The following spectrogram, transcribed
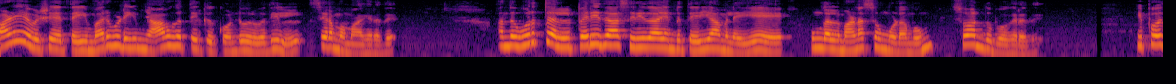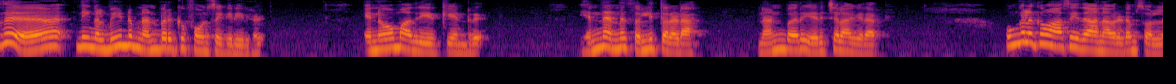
பழைய விஷயத்தை மறுபடியும் ஞாபகத்திற்கு கொண்டு வருவதில் சிரமமாகிறது. அந்த உறுத்தல் பெரிதா சிறிதா என்று தெரியாமலேயே உங்கள் மனசும் உடம்பும் சோர்ந்து போகிறது. இப்போது நீங்கள் மீண்டும் நண்பருக்கு ஃபோன் செய்கிறீர்கள். என்னவோ மாதிரி இருக்கு என்று. என்னன்னு சொல்லித்தொலடா நண்பர் எரிச்சலாகிறார். உங்களுக்கும் ஆசைதான் அவரிடம் சொல்ல.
